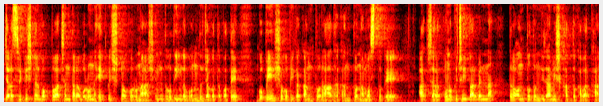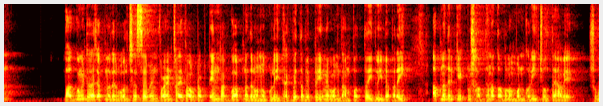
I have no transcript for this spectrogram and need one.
যারা শ্রীকৃষ্ণের ভক্ত আছেন, তারা বলুন, হে কৃষ্ণ, করুণা, সিন্ধু দীনবন্ধু জগতপথে গোপেশ গোপিকা কান্ত রাধাকান্ত, নমস্তুতে। আজ যারা কোনো কিছুই পারবেন না, তারা অন্তত নিরামিষ খাদ্য খাবার খান। ভাগ্য মিটার আজ আপনাদের বলছে seven point five out of ten ভাগ্য আপনাদের অনুকূলেই থাকবে, তবে প্রেম এবং দাম্পত্য এই দুই ব্যাপারেই আপনাদেরকে একটু সাবধানতা অবলম্বন করেই চলতে হবে। শুভ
